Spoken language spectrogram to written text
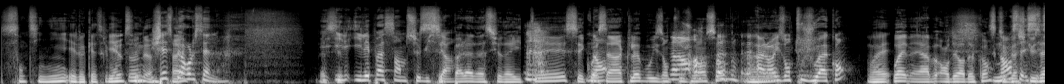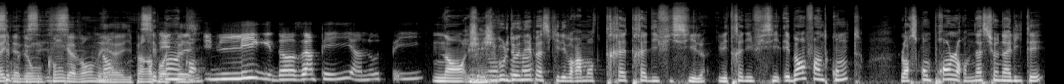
Santini, et le quatrième, c'est Jesper Ouais. Olsen. Bah, il, il est pas simple celui-ci. C'est pas la nationalité, c'est quoi. C'est un club où ils ont tous joué ensemble Alors ils ont tous joué à Caen Ouais. Ouais, mais à- en dehors de Caen Non, Bashkusa, c'est- il est de Hong Kong avant, mais non, euh, il n'y a pas un c'est rapport pas avec un l'Asie. Une ligue dans un pays, un autre pays. Non, je, vais vous le donner parce qu'il est vraiment très très difficile. Il est très difficile. Et bien en fin de compte, lorsqu'on prend leur nationalité,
